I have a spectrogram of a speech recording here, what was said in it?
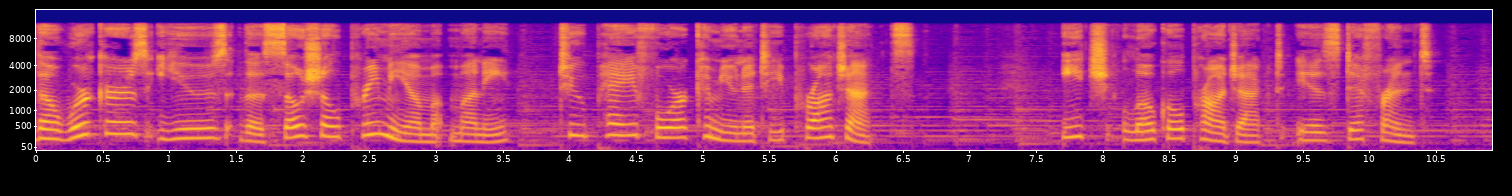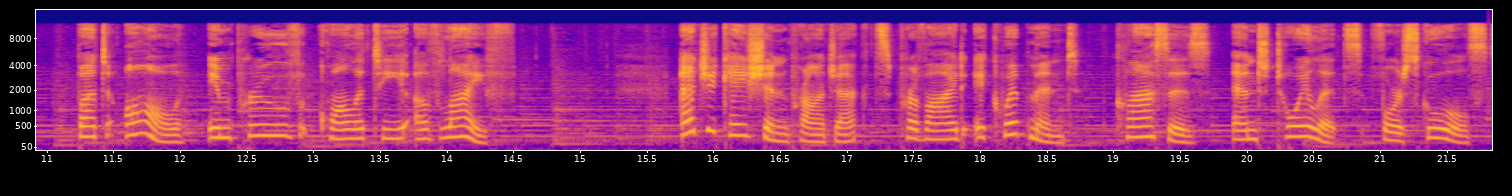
The workers use the social premium money to pay for community projects. Each local project is different, but all improve quality of life. Education projects provide equipment, classes, and toilets for schools.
